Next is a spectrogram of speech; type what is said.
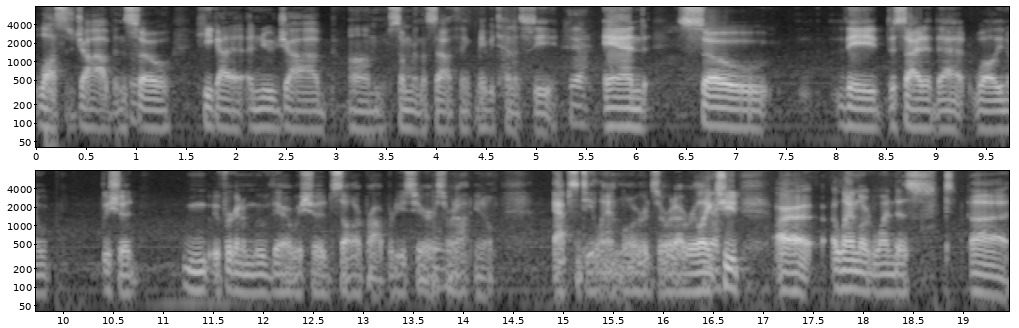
lost his job and so he got a, a new job um, somewhere in the south i think maybe tennessee Yeah. and so they decided that well, you know, we should if we're going to move there, we should sell our properties here, so we're not you know absentee landlords or whatever. Like Yeah. she, our, our landlord Wendis. t- Uh,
